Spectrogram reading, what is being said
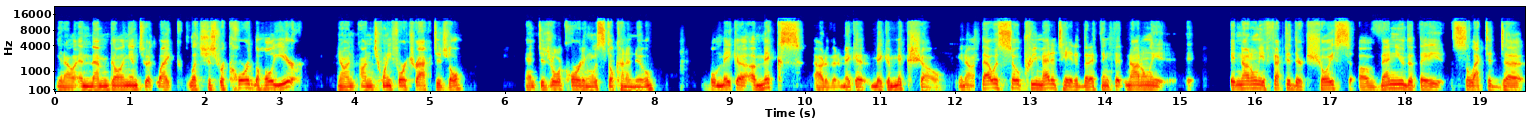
you know and them going into it like let's just record the whole year. You know on, on 24 track digital and digital recording was still kind of new. We'll make a, a mix out of it make a make a mix show you know. That was so premeditated that i think that not only it, not only affected their choice of venue that they selected to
